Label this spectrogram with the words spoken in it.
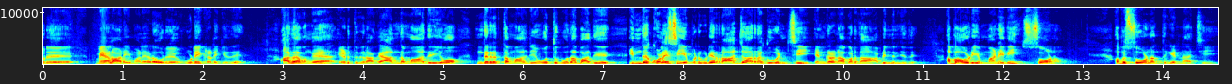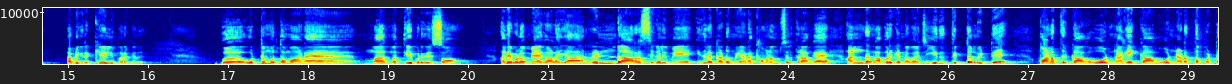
ஒரு மேலாடை மலையோட ஒரு உடை கிடைக்குது. அதை அவங்க எடுத்துக்கிறாங்க. அந்த மாதிரியும் இந்த இரத்த மாதிரியும் ஒத்து போது அப்போ அது இந்த கொலை செய்யப்படக்கூடிய ராஜா ரகுவன்சி என்கிற நபர் தான் அப்படின்னு தெரிஞ்சது. அப்போ அவருடைய மனைவி சோனம். அப்போ சோனத்துக்கு என்னாச்சு? அப்படிங்கிற கேள்வி பிறகுது ஒட்டுமொத்தமான ம மத்திய பிரதேசம் அதே போல் மேகாலயா ரெண்டு அரசுகளுமே இதில் கடுமையான கவனம் செலுத்துகிறாங்க அந்த நபருக்கு என்னவாச்சு? இது திட்டமிட்டு பணத்திற்காகவோ நகைக்காகவோ நடத்தப்பட்ட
